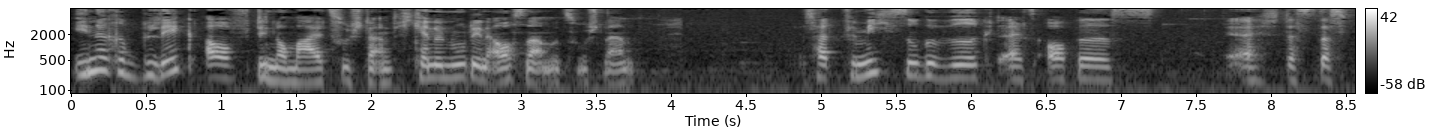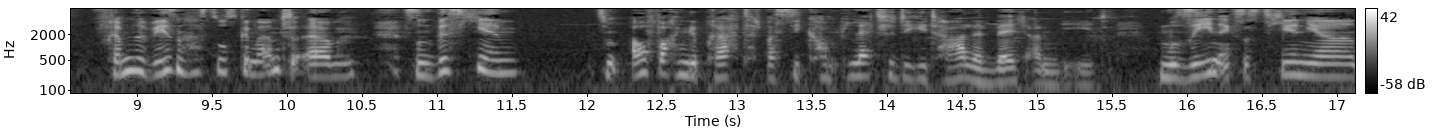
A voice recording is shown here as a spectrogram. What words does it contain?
innere Blick auf den Normalzustand. Ich kenne nur den Ausnahmezustand. Es hat für mich so gewirkt, als ob es äh, das, das fremde Wesen hast du es genannt, ähm, so ein bisschen zum Aufwachen gebracht hat, was die komplette digitale Welt angeht. Museen existieren ja,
